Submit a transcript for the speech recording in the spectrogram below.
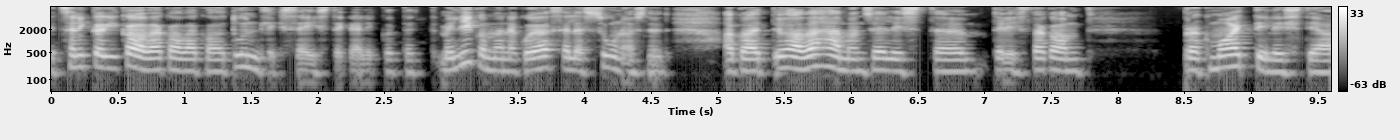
et see on ikkagi ka väga-väga tundlik seis tegelikult, et me liigume nagu jah, selles suunas nüüd, aga et üha vähem on sellist, sellist väga äh, pragmaatilist ja,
